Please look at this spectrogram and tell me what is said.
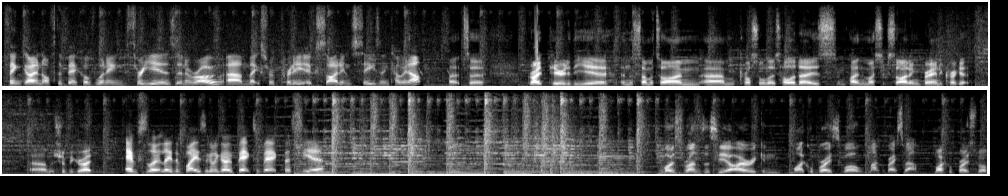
I think going off the back of winning three years in a row um, makes for a pretty exciting season coming up. Uh, it's a great period of the year in the summertime, um, across all those holidays and playing the most exciting brand of cricket. Um, it should be great. Absolutely, the Blaze are going to go back to back this year. Most runs this year, I reckon Michael Bracewell. Michael Bracewell. Michael Bracewell.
